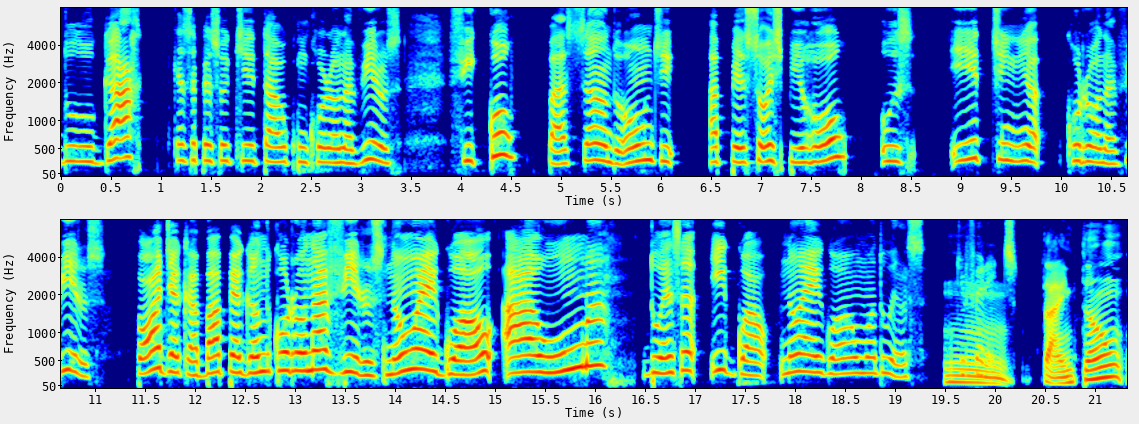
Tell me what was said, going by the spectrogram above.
do lugar que essa pessoa que estava com coronavírus ficou passando onde a pessoa espirrou os, e tinha coronavírus, pode acabar pegando coronavírus. Não é igual a uma doença igual. Não é igual a uma doença diferente. Hum, tá, então,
